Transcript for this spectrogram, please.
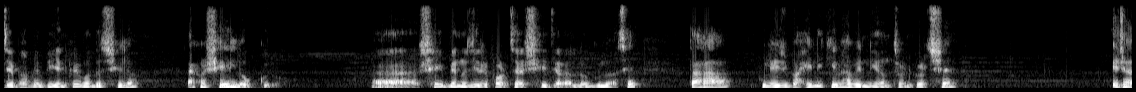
যেভাবে বিএনপির মধ্যে ছিল এখন সেই লোকগুলো সেই বেনজিরের পর্যায়ে সেই যারা লোকগুলো আছে তারা পুলিশ বাহিনী কীভাবে নিয়ন্ত্রণ করছে এটা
